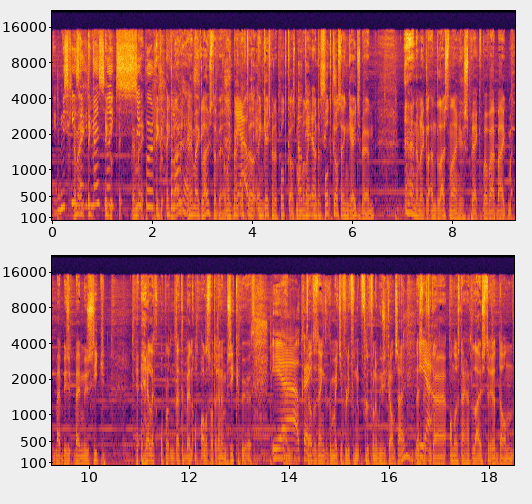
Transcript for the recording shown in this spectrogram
Die- Misschien Ja, zeggen die mensen wel ik- iets super ik, ik, ik, luister, nee, maar ik luister wel. Ik ben Ah, ja, echt wel engaged met de podcast. Maar Oké, omdat ik met de goed. podcast engaged ben... dan ben ik aan het luisteren naar een gesprek... waarbij ik bij, bij, bij muziek heel erg op aan letten ben... op alles wat er in de muziek gebeurt. Ja, oké. Dat is denk ik een beetje vloek van, vloek van de muzikant zijn. Dus Ja. dat je daar anders naar gaat luisteren... dan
